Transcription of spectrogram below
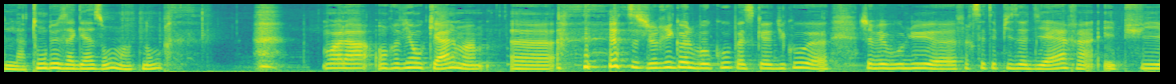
la tondeuse à gazon maintenant. voilà, on revient au calme. Euh... je rigole beaucoup parce que du coup, j'avais voulu faire cet épisode hier et puis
